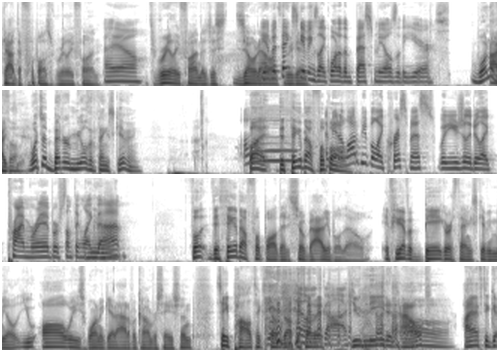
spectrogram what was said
God, the football's really fun. I know. It's really fun to just zone out. Yeah, but Thanksgiving's like one of the best meals of the year. One of I- them. What's a better meal than Thanksgiving? But the thing about football, I mean, a lot of people like Christmas would usually do like prime rib or something like Yeah. that. fo- the thing about football that is so valuable, though, if you have a big or Thanksgiving meal, you always want to get out of a conversation. Say politics comes up or Oh, something, gosh. you need an out. Oh. I have to. Go,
